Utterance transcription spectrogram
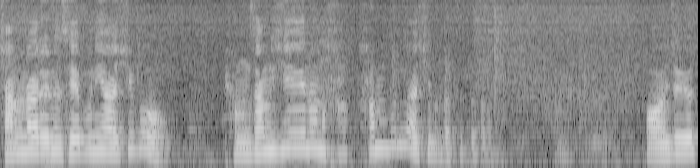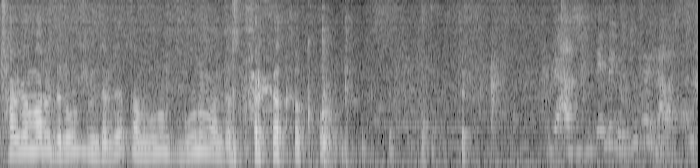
장날에는 세 분이 하시고 평상시에는 하- 한 분이 하시는 것 같더라. 아 이제 이 촬영하러 들어오기 힘들겠다. 문을 문을 만들어서 달려가고. 아저씨 때문에 유튜브에 나왔잖아.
